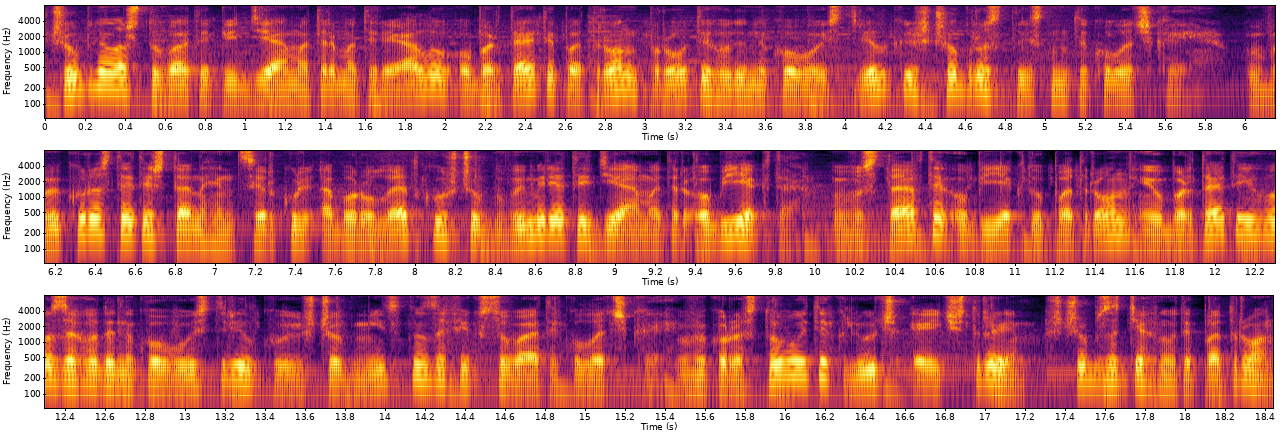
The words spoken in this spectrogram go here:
Щоб налаштувати під діаметр матеріалу, обертайте патрон проти годинникової стрілки, щоб розтиснути кулачки. Використайте штангенциркуль або рулетку, щоб виміряти діаметр об'єкта. Вставте об'єкт у патрон і обертайте його за годинниковою стрілкою, щоб міцно зафіксувати кулачки. Використовуйте ключ H3, щоб затягнути патрон,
